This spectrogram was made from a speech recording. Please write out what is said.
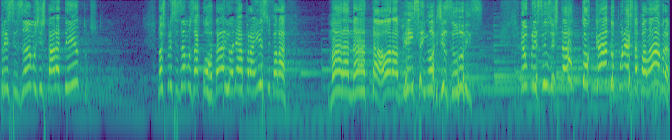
precisamos estar atentos. Nós precisamos acordar e olhar para isso e falar: Maranata, hora vem, Senhor Jesus. Eu preciso estar tocado por esta palavra,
